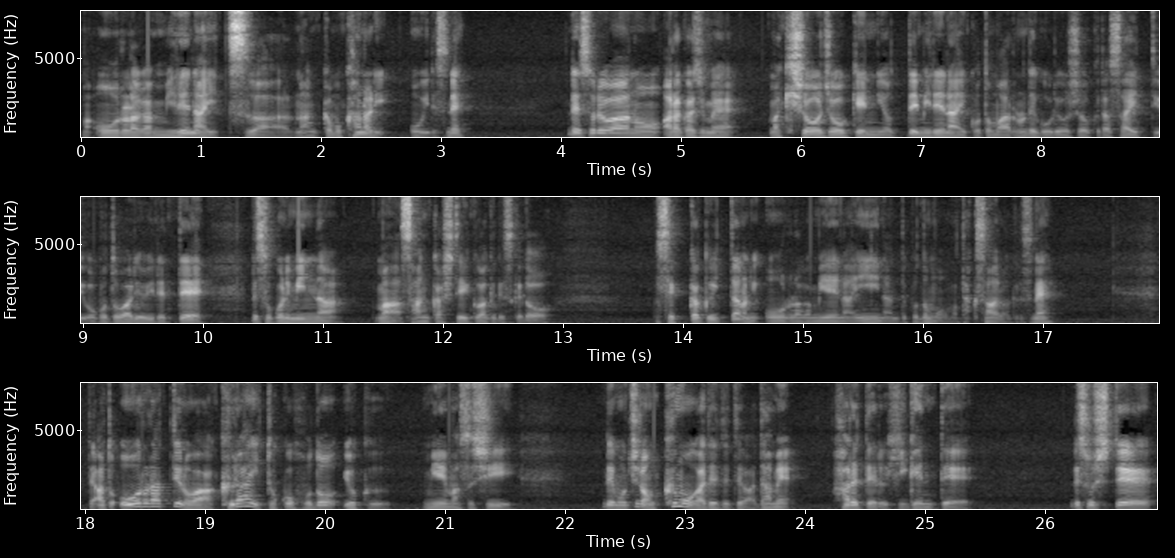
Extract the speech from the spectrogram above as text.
まあ、オーロラが見れないツアーなんかもかなり多いですね。でそれはあのあらかじめ、まあ、気象条件によって見れないこともあるのでご了承くださいっていうお断りを入れてでそこにみんな、まあ、参加していくわけですけどせっかく行ったのにオーロラが見えないなんてこともたくさんあるわけですね。であとオーロラっていうのは暗いとこほどよく見えますしでもちろん雲が出ててはダメ。晴れてる日限定。でそして、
